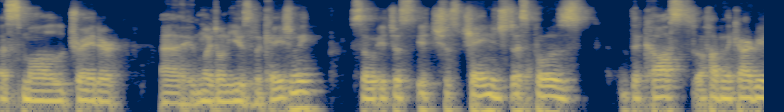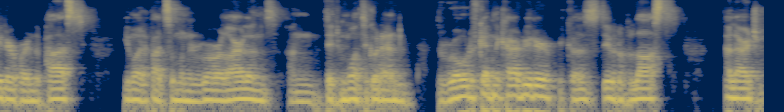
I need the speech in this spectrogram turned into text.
a small trader uh, who might only use it occasionally. So it just it just changed, I suppose, the cost of having a card reader. Where in the past you might have had someone in rural Ireland and they didn't want to go down the road of getting a card reader because they would have lost a large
